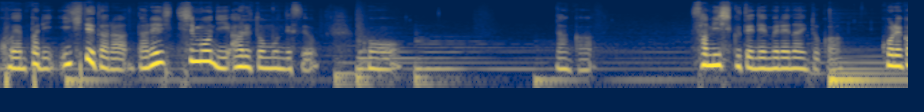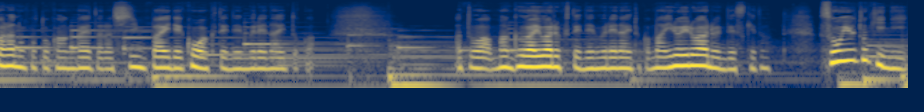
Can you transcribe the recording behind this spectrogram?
こうやっぱり生きてたら誰しもにあると思うんですよ。こうなんか寂しくて眠れないとかこれからのこと考えたら心配で怖くて眠れないとかあとはまあ具合悪くて眠れないとかまあいろいろあるんですけどそういう時に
